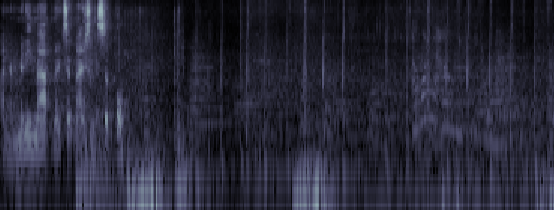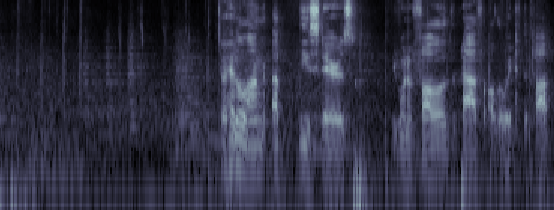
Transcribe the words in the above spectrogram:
On your mini-map makes it nice and simple. So head along up these stairs. You want to follow the path all the way to the top.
